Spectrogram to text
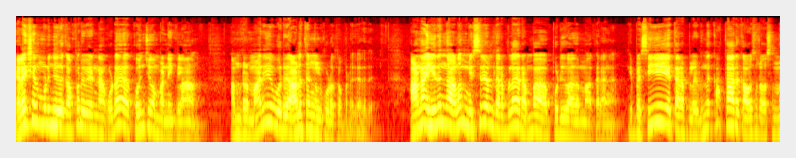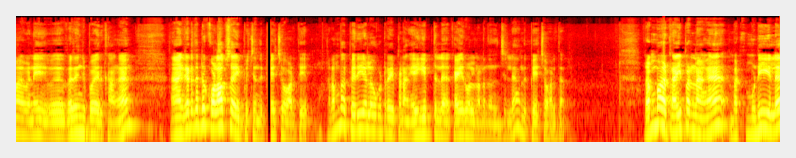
எலெக்ஷன் முடிஞ்சதுக்கப்புறம் வேணால் கூட கொஞ்சம் பண்ணிக்கலாம் அப்படின்ற மாதிரி ஒரு அழுத்தங்கள் கொடுக்கப்படுகிறது. ஆனால் இருந்தாலும் இஸ்ரேல் தரப்பில் ரொம்ப பிடிவாதமாக்குறாங்க. இப்போ சிஏஏ தரப்பில் இருந்து கத்தாருக்கு அவசர அவசரமாக வினை விரைஞ்சு போயிருக்காங்க. கிட்டத்தட்ட கொலாப்ஸ் ஆகி போச்சு இந்த பேச்சுவார்த்தை. ரொம்ப பெரிய அளவுக்கு ட்ரை பண்ணாங்க. எகிப்தில் கைரோல் நடந்துச்சு அந்த பேச்சுவார்த்தை. ரொம்ப ட்ரை பண்ணாங்க பட் முடியல.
